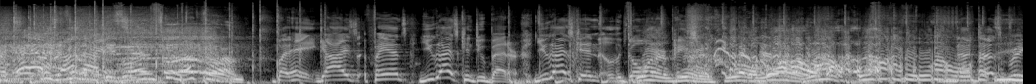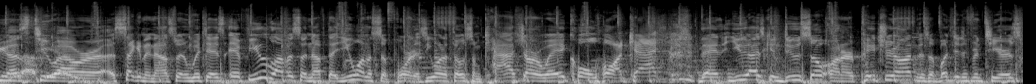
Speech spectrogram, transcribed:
Good job, happy boy. Let's give it up for them. But hey, guys, fans, you guys can do better. You guys can go on our Patreon. whoa, whoa. That does bring us to our uh, second announcement, which is if you love us enough that you want to support us, you want to throw some cash our way, cold hard cash, then you guys can do so on our Patreon. There's a bunch of different tiers.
